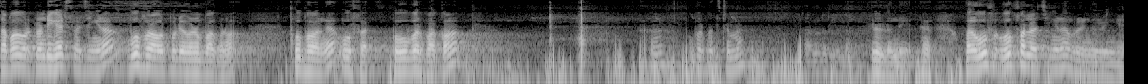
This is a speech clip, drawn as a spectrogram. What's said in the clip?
சப்போஸ் ஒரு டுவெண்ட்டி ஹெட்ஸ் வச்சிங்கன்னா ஊஃபர் அவுட்புட் எவ்வளோ பார்க்கணும். ஊஃபர் பாருங்க ஊஃபர் இப்போ ஊபர் பார்க்கும். ஊஃபர் பார்த்துட்டோமா? இல்லை வந்து ஊஃபர் ஊஃபரில் வச்சிங்கன்னா அப்புறம் எங்கே வருவீங்க?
